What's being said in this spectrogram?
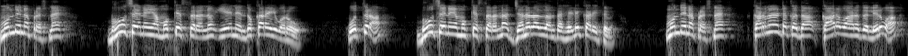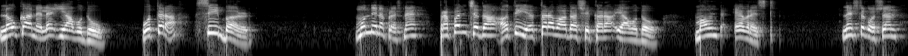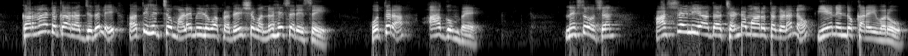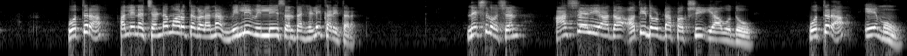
ಮುಂದಿನ ಪ್ರಶ್ನೆ ಭೂಸೇನೆಯ ಮುಖ್ಯಸ್ಥರನ್ನು ಏನೆಂದು ಕರೆಯುವರು? ಉತ್ತರ ಭೂಸೇನೆಯ ಮುಖ್ಯಸ್ಥರನ್ನು ಜನರಲ್ ಅಂತ ಹೇಳಿ ಕರೀತೇವೆ. ಮುಂದಿನ ಪ್ರಶ್ನೆ, ಕರ್ನಾಟಕದ ಕಾರವಾರದಲ್ಲಿರುವ ನೌಕಾನೆಲೆ ಯಾವುದು? ಉತ್ತರ ಸೀ ಬರ್ಡ್ ಮುಂದಿನ ಪ್ರಶ್ನೆ, ಪ್ರಪಂಚದ ಅತಿ ಎತ್ತರವಾದ ಶಿಖರ ಯಾವುದು? Mount Everest. Next question, Karnataka ರಾಜ್ಯದಲ್ಲಿ ಅತಿ ಹೆಚ್ಚು ಮಳೆ ಬೀಳುವ ಪ್ರದೇಶವನ್ನು ಹೆಸರಿಸಿ. ಉತ್ತರ, ಆಗುಂಬೆ. ನೆಕ್ಸ್ಟ್ ಕ್ವಶನ್ ಆಸ್ಟ್ರೇಲಿಯಾದ ಚಂಡಮಾರುತಗಳನ್ನು ಏನೆಂದು ಕರೆಯುವರು? ಉತ್ತರ, ಅಲ್ಲಿನ ಚಂಡಮಾರುತಗಳನ್ನು ವಿಲ್ಲಿ ವಿಲ್ಲೀಸ್ ಅಂತ ಹೇಳಿ ಕರೀತಾರೆ. ನೆಕ್ಸ್ಟ್ ಕ್ವಶನ್ ಆಸ್ಟ್ರೇಲಿಯಾದ ಅತಿ ದೊಡ್ಡ ಪಕ್ಷಿ ಯಾವುದು? ಉತ್ತರ, ಏಮು.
